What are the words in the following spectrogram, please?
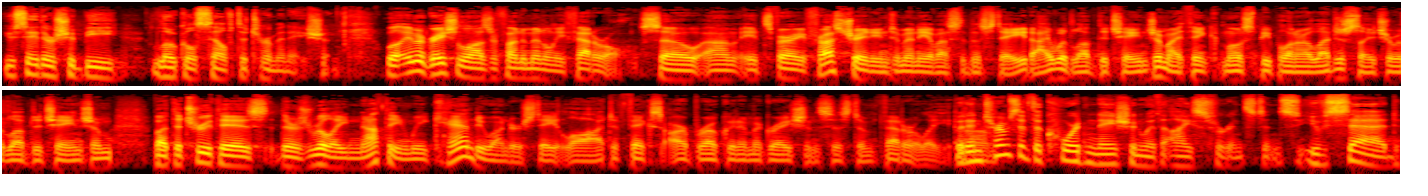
you say there should be local self determination. Well, immigration laws are fundamentally federal. So um, it's very frustrating to many of us in the state. I would love to change them. I think most people in our legislature would love to change them. But the truth is, there's really nothing we can do under state law to fix our broken immigration system federally. But in um, terms of the coordination with ICE, for instance, you've said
